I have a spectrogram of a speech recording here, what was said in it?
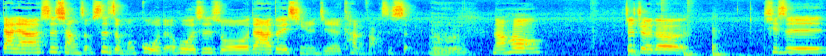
大家是想怎是怎么过的，或者是说大家对情人节的看法是什么？嗯哼。然后就觉得，其实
